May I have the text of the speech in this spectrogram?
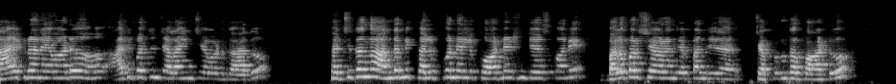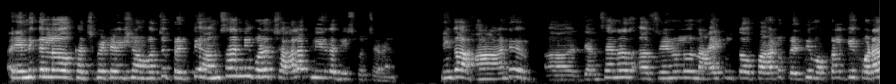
నాయకుడు అనేవాడు ఆధిపత్యం చలాయించేవాడు కాదు. ఖచ్చితంగా అందరినీ కలుపుకొని వెళ్ళి కోఆర్డినేషన్ చేసుకొని బలపరిచేవాడని చెప్పని చెప్పడంతో పాటు ఎన్నికల్లో ఖర్చు పెట్టే విషయం అవ్వచ్చు. ప్రతి అంశాన్ని కూడా చాలా క్లియర్గా తీసుకొచ్చారండి. ఇంకా అంటే జనసేన శ్రేణులు నాయకులతో పాటు ప్రతి ఒక్కరికి కూడా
